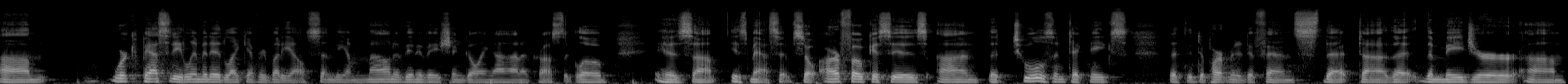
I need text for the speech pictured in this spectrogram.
um, we're capacity limited like everybody else, and the amount of innovation going on across the globe is uh, is massive. So our focus is on the tools and techniques that the Department of Defense, that uh, the the major um,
